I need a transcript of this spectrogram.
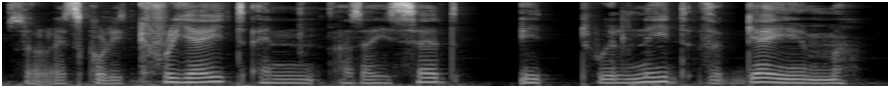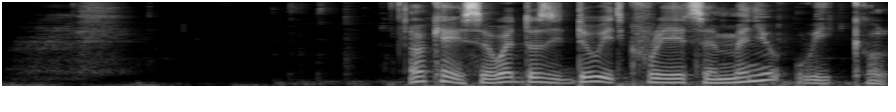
So let's call it create, and as I said, it will need the game. Okay, so what does it do? It creates a menu. We call,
